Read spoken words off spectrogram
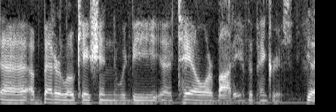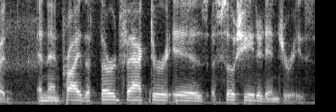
uh, a better location would be uh, tail or body of the pancreas. Good. And then probably the third factor is associated injuries.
